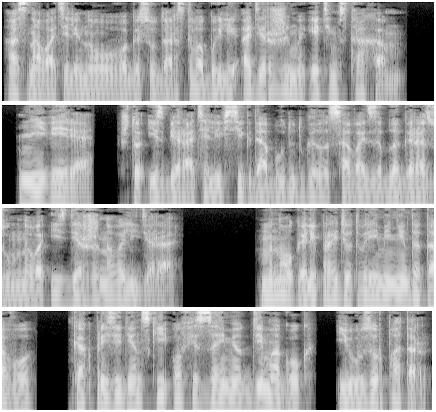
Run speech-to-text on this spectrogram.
Основатели нового государства были одержимы этим страхом, не веря, что избиратели всегда будут голосовать за благоразумного и сдержанного лидера. Много ли пройдет времени до того, как президентский офис займет демагог и узурпатор?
